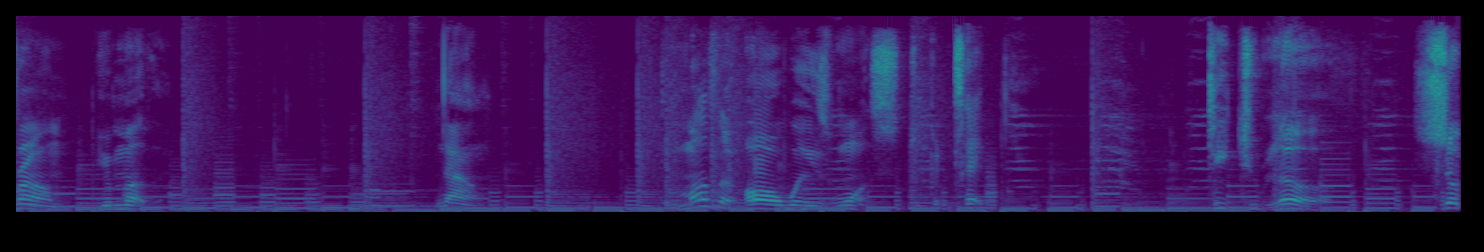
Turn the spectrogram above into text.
from your mother. Now, the mother always wants to protect you, teach you love, show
